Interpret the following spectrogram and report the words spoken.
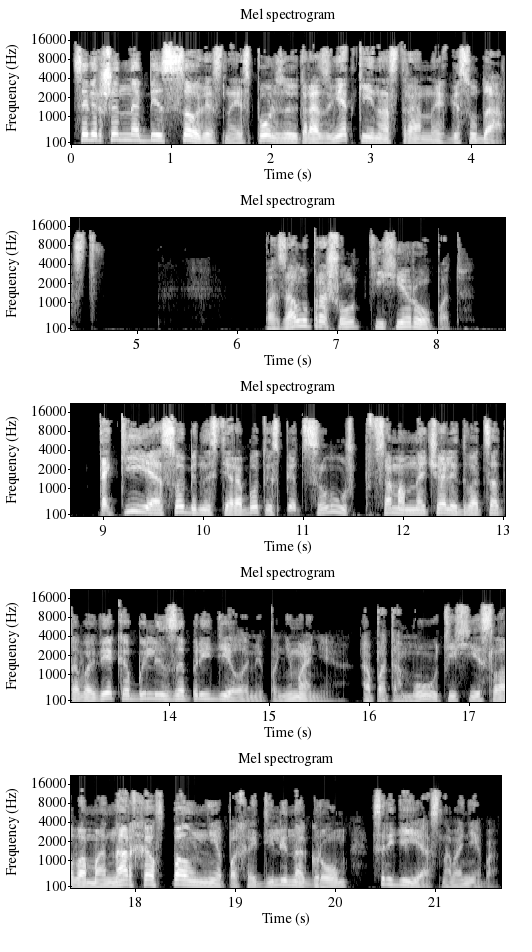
совершенно бессовестно используют разведки иностранных государств. По залу прошел тихий ропот. Такие особенности работы спецслужб в самом начале XX века были за пределами понимания а потому тихие слова монарха вполне походили на гром среди ясного неба.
